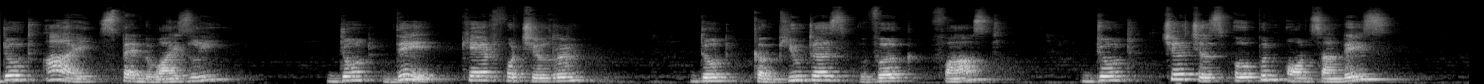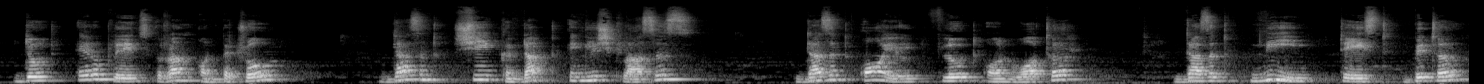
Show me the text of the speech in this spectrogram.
Don't I spend wisely? Don't they care for children? Don't computers work fast? Don't churches open on Sundays? Don't aeroplanes run on petrol? Doesn't she conduct English classes? Doesn't oil float on water? Doesn't neem taste bitter?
